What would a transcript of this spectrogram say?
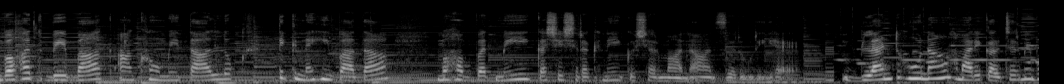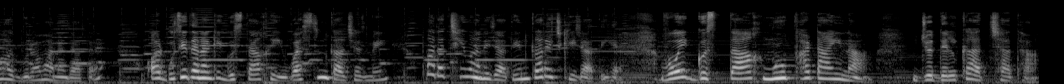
बहुत बेबाक आँखों में ताल्लुक टिक नहीं पाता। मोहब्बत में कशिश रखने को शर्माना ज़रूरी है। ब्लंट होना हमारे कल्चर में बहुत बुरा माना जाता है और उसी तरह की गुस्ताखी वेस्टर्न कल्चर में बहुत अच्छी मानी जाती है इनकरेज की जाती है। वो एक गुस्ताख मुँह फटाईना जो दिल का अच्छा था।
